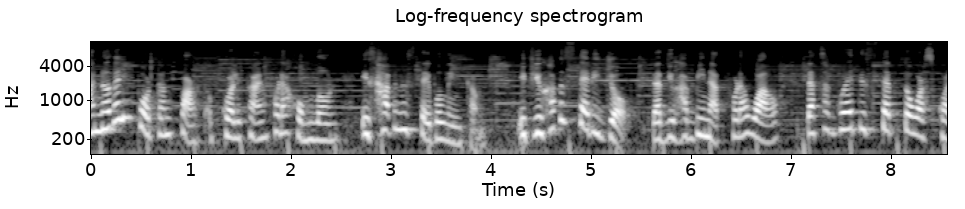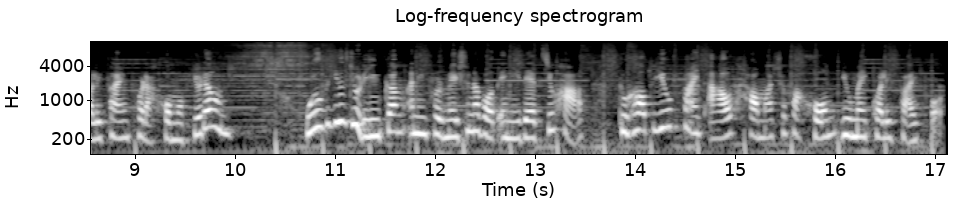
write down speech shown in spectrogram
Another important part of qualifying for a home loan is having a stable income. If you have a steady job that you have been at for a while, that's a great step towards qualifying for a home of your own. We'll use your income and information about any debts you have to help you find out how much of a home you may qualify for.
